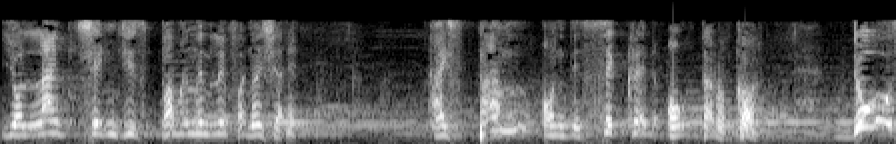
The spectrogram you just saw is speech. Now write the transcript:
your life changes permanently financially. I stand on the sacred altar of God. Those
